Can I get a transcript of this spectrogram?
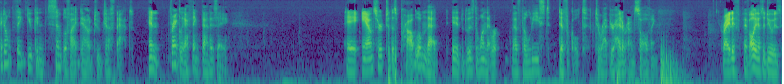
I don't think you can simplify it down to just that. And frankly, I think that is a a answer to this problem that it was the one that were that's the least difficult to wrap your head around solving. Right? If if all you have to do is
